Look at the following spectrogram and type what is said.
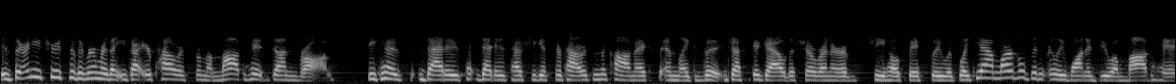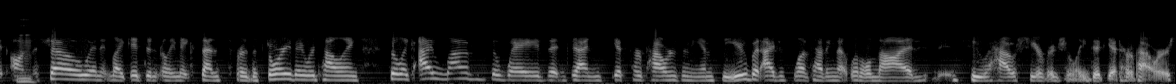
Is there any truth to the rumor that you got your powers from a mob hit done wrong? Because that is that is how she gets her powers in the comics, and like the Jessica Gao, the showrunner of She-Hulk, basically was like, yeah, Marvel didn't really want to do a mob hit on mm. the show, and it like it didn't really make sense for the story they were telling. So like I love the way that Jen gets her powers in the MCU, but I just loved having that little nod to how she originally did get her powers.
